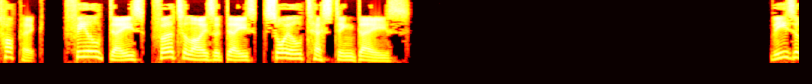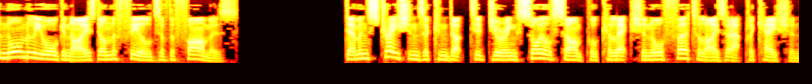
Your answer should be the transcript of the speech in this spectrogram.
Topic: Field days, fertilizer days, soil testing days. These are normally organized on the fields of the farmers. Demonstrations are conducted during soil sample collection or fertilizer application.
